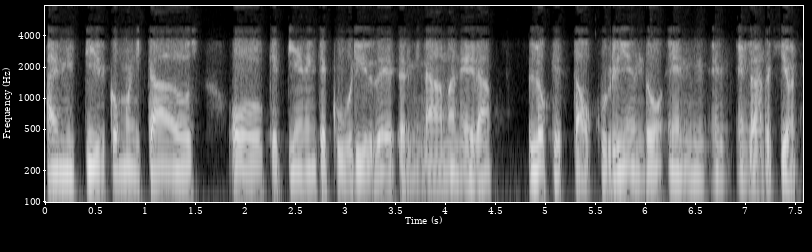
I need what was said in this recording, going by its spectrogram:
a emitir comunicados o que tienen que cubrir de determinada manera lo que está ocurriendo en, en, las regiones.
